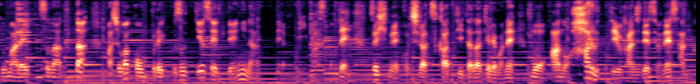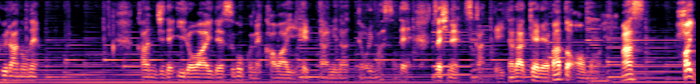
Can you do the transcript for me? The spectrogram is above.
生まれ育った場所がコンプレックスっていう設定になっておりますので、ぜひね、こちら使っていただければね、もうあの、春っていう感じですよね。桜のね、感じで色合いですごくね、可愛いヘッダーになっておりますので、ぜひね、使っていただければと思います。はい。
